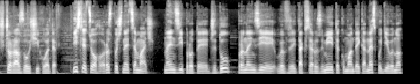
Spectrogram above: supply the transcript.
щоразу очікувати. Після цього розпочнеться матч 9Z проти G2. Про 9Z ви вже і так все розумієте. Команда, яка несподівано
